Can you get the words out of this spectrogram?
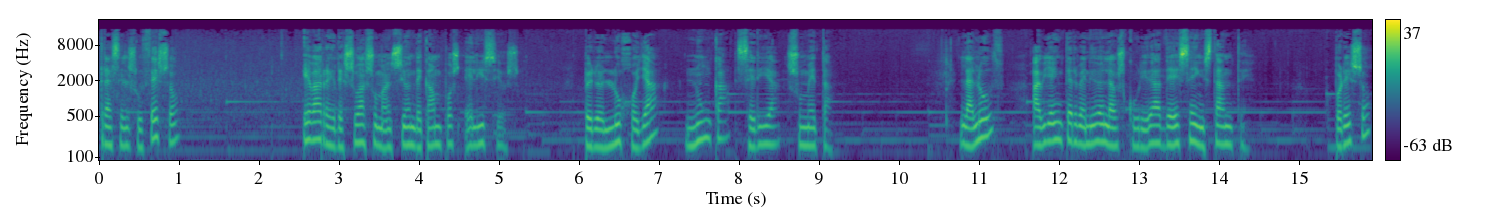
Tras el suceso, Eva regresó a su mansión de Campos Elíseos, pero el lujo ya nunca sería su meta. La luz había intervenido en la oscuridad de ese instante. Por eso,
